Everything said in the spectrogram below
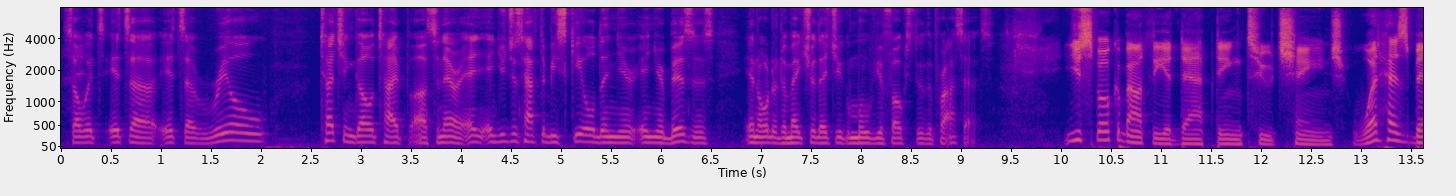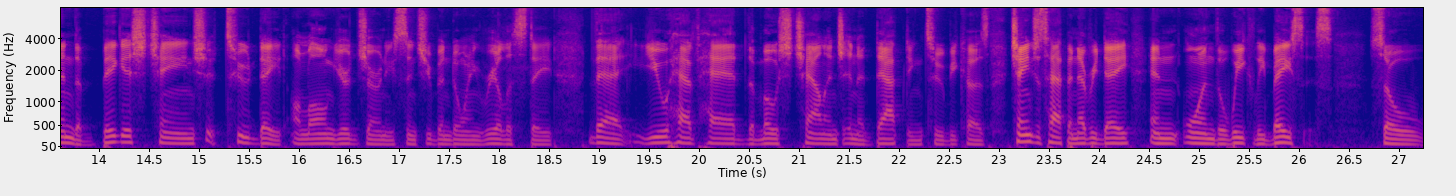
so it's it's a it's a real touch and go type uh, scenario. And, and you just have to be skilled in your in your business in order to make sure that you can move your folks through the process You spoke about the adapting to change. What has been the biggest change to date along your journey since you've been doing real estate that you have had the most challenge in adapting to? Because changes happen every day and on the weekly basis. So,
